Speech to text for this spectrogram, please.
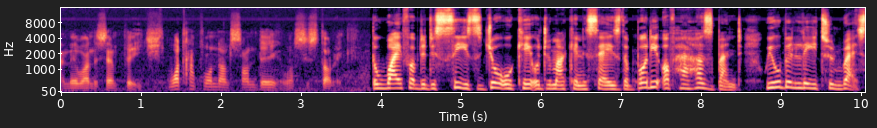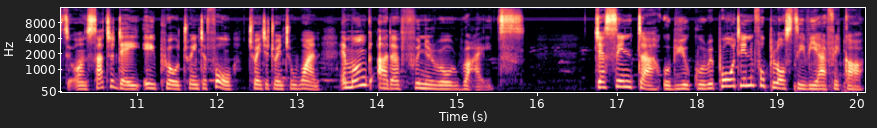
and they were on the same page. What happened on Sunday was historic. The wife of the deceased, Joe Okei-Odumakin, says the body of her husband will be laid to rest on Saturday, April 24, 2021, among other funeral rites. Jacinta Obiukwu reporting for Plus TV Africa.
